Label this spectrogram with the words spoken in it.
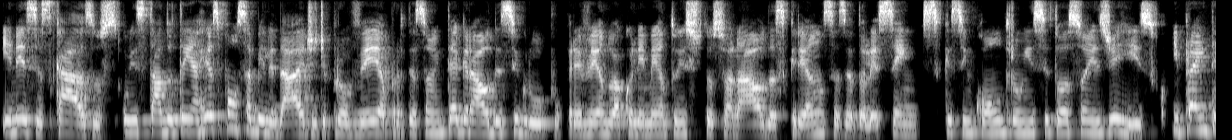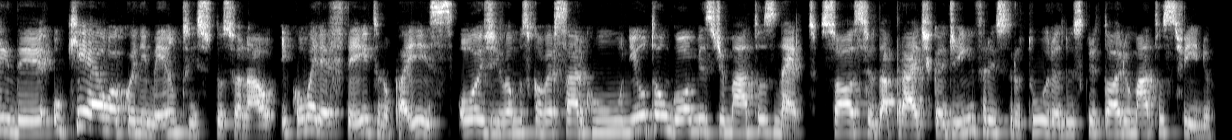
E nesses casos, o Estado tem a responsabilidade de prover a proteção integral desse grupo, prevendo o acolhimento institucional das crianças e adolescentes que se encontram em situações de risco. E para entender o que é o acolhimento institucional e como ele é feito no país, hoje vamos conversar com o Newton Gomes de Matos Neto, sócio da prática de infraestrutura do escritório Matos Filho.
